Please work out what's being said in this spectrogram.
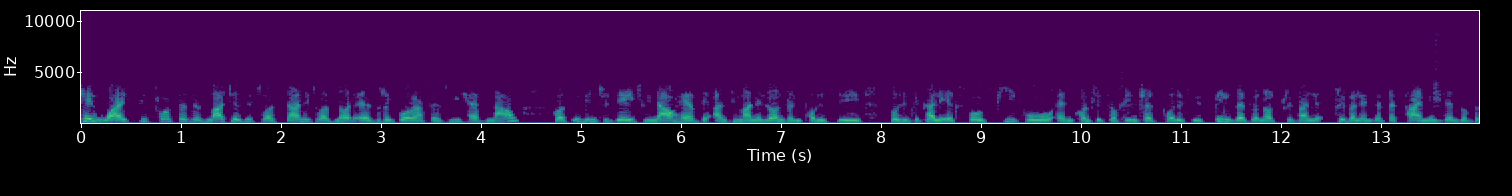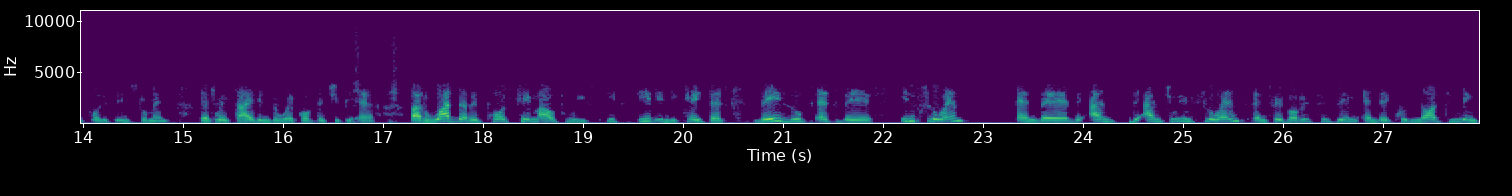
KYC process, as much as it was done, it was not as rigorous as we have now. Because even to date, we now have the anti-money laundering policy, politically exposed people, and conflict of interest policies, things that were not prevalent, prevalent at the time in terms of the policy instruments that were guiding the work of the GPF. But what the report came out with, it did indicate that they looked at the influence and the, the, un, the undue influence and favoritism, and they could not link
